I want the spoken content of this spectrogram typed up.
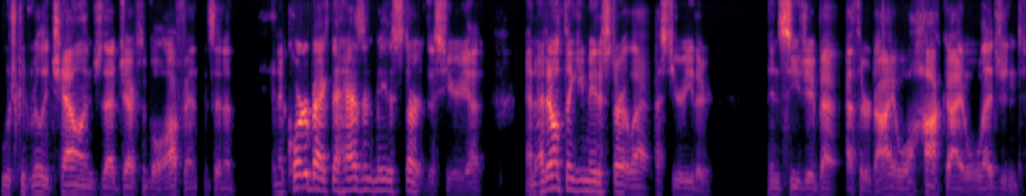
which could really challenge that Jacksonville offense and a and a quarterback that hasn't made a start this year yet. And I don't think he made a start last year either. In CJ Beathard, Iowa Hawkeye legend.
